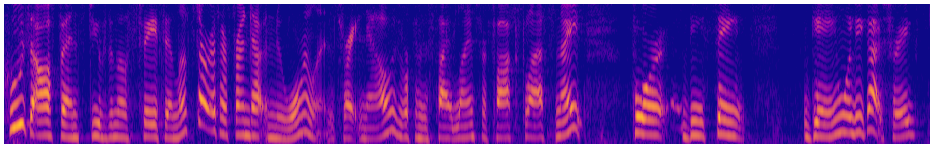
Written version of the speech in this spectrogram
Whose offense do you have the most faith in? Let's start with our friend out in New Orleans right now. He's working the sidelines for Fox last night for the Saints game. What do you got, Triggs?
